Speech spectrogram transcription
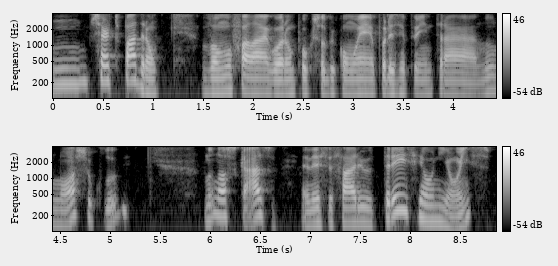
um certo padrão. Vamos falar agora um pouco sobre como é, por exemplo, entrar no nosso clube. No nosso caso, é necessário três reuniões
